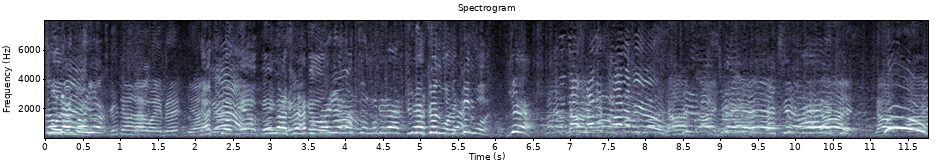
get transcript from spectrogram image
this one. Right here. Go down that way a bit. Yeah. That's Yeah. good. Yeah, baby. One last Here one. Have it go. right here. That's it. Look at that. Give me a good one, a good one. Yeah. Lil Nas, right in front of you. Nice. That's it. That's it. Nas, Woo!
